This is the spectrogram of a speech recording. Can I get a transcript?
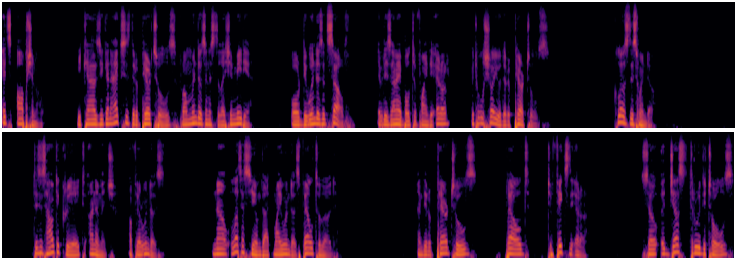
It's optional because you can access the repair tools from Windows Installation Media or the Windows itself. If it is unable to find the error, it will show you the repair tools. Close this window. This is how to create an image of your Windows. Now let's assume that my Windows failed to load and the repair tools failed to fix the error. So it just threw the tools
